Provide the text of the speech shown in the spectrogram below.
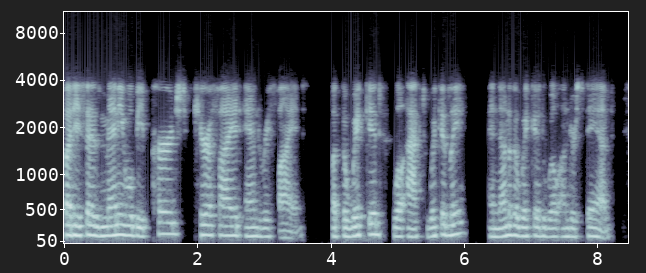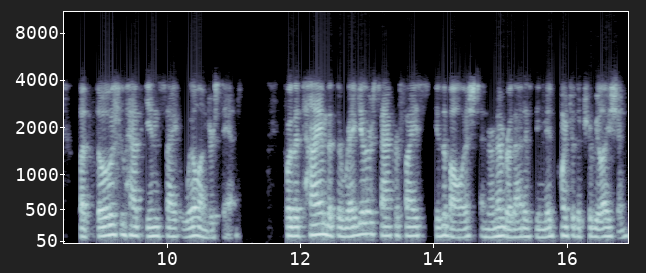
but he says, Many will be purged, purified, and refined, but the wicked will act wickedly, and none of the wicked will understand. But those who have insight will understand. For the time that the regular sacrifice is abolished, and remember that is the midpoint of the tribulation,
